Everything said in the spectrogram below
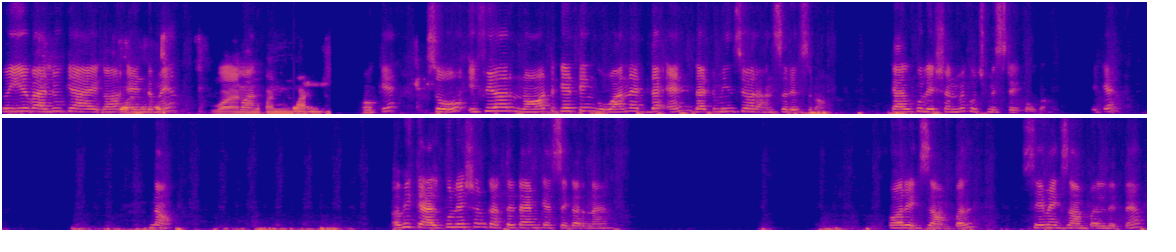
तो ये वैल्यू क्या आएगा एंड में okay so if you are not getting one at the end that means your answer is wrong calculation में कुछ मिस्टेक होगा ठीक है ना अभी कैलकुलेशन करते टाइम कैसे करना है फॉर एग्जाम्पल सेम एग्जाम्पल लेते हैं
